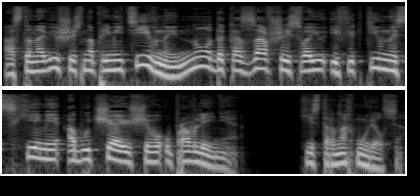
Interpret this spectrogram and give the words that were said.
остановившись на примитивной, но доказавшей свою эффективность схеме обучающего управления. Хистер нахмурился.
